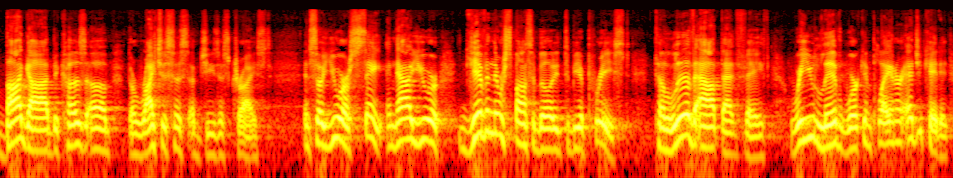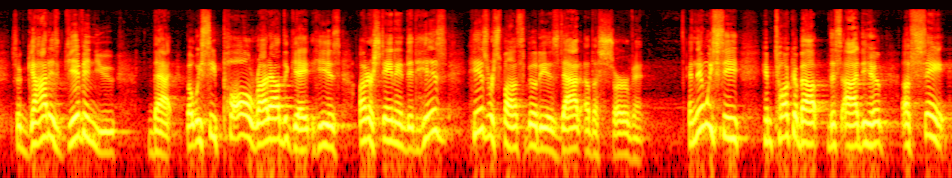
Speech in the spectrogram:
by God because of the righteousness of Jesus Christ. And so you are a saint. And now you are given the responsibility to be a priest, to live out that faith where you live, work, and play and are educated. So God has given you that. But we see Paul right out of the gate, he is understanding that his, his responsibility is that of a servant. And then we see him talk about this idea of saint.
